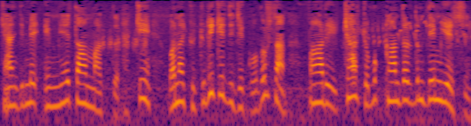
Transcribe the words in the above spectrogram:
kendime emniyet almaktı. Ki bana kötülük edecek olursan fareyi çarçabuk kandırdım demeyesin.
